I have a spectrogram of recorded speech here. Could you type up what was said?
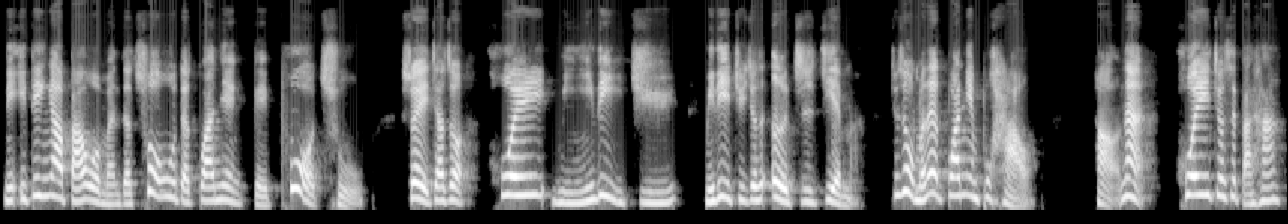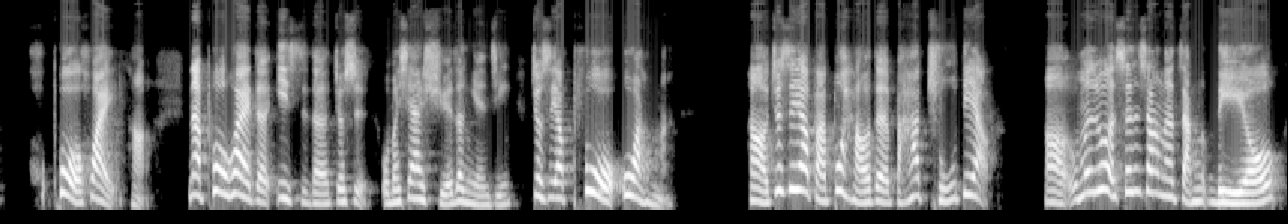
你一定要把我们的错误的观念给破除，所以叫做灰迷利居。米利居就是恶之见嘛，就是我们那个观念不好。好，那灰就是把它。破坏哈，那破坏的意思呢，就是我们现在学楞严经，就是要破妄嘛，好，就是要把不好的把它除掉啊。我们如果身上呢长瘤、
